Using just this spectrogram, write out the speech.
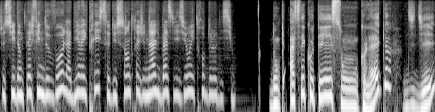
Je suis donc Delphine Deveau, la directrice du Centre régional Basse Vision et Troubles de l'audition. Donc à ses côtés, son collègue Didier.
